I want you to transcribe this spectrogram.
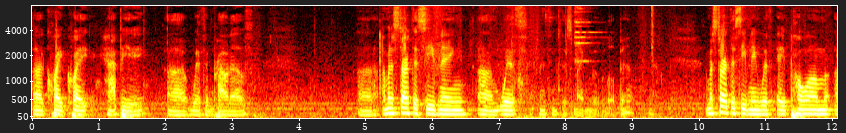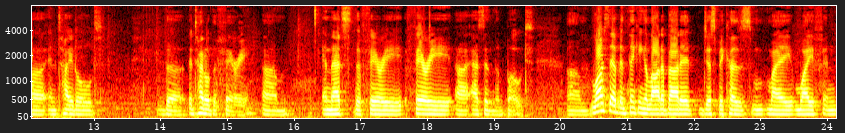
uh, quite quite happy uh, with and proud of. Uh, I'm going to start this evening um, with, I think this might move a little bit. I'm going to start this evening with a poem uh, entitled the entitled the ferry, um, and that's the ferry ferry uh, as in the boat. Um, largely, I've been thinking a lot about it just because my wife and,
